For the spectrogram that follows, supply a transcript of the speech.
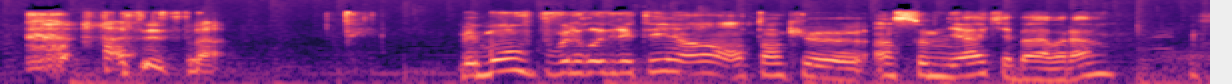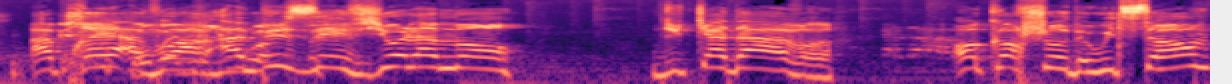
Ah, c'est ça. Mais bon, vous pouvez le regretter hein, en tant que insomniaque, et bah voilà. Après avoir loups, abusé violemment du cadavre encore chaud de Windstorm,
